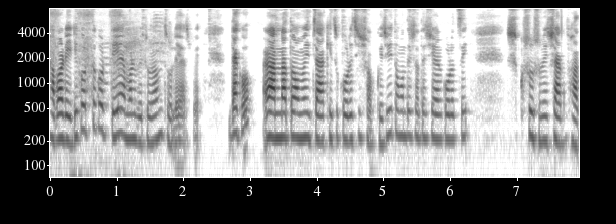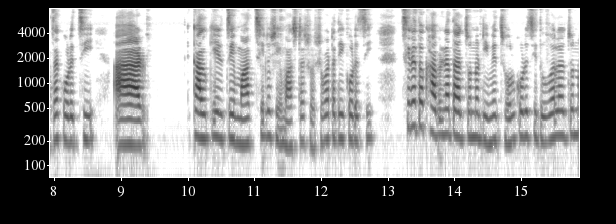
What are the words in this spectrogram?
খাবার রেডি করতে করতে আমার বেটুরাম চলে আসবে। দেখো রান্না তো আমি যা কিছু করেছি সব কিছুই তোমাদের সাথে শেয়ার করেছি। শুশুনির শাক ভাজা করেছি আর কালকের যে মাছ ছিল, সেই মাছটা সর্ষে বাটা দিয়ে করেছি। ছেলে তো খাবে না, তার জন্য ডিমের ঝোল করেছি দুবেলার জন্য।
